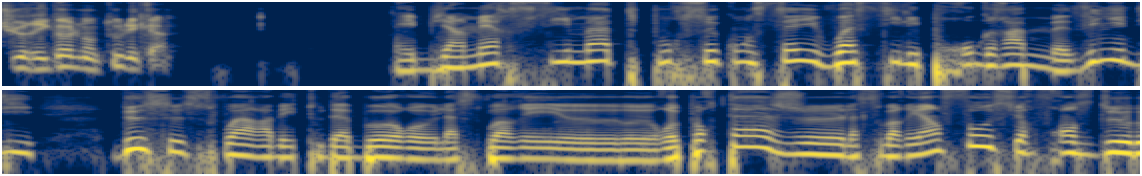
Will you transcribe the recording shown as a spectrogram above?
Tu rigoles dans tous les cas. Eh bien, merci Matt pour ce conseil. Voici les programmes inédits de ce soir avec tout d'abord euh, la soirée euh, reportage, euh, la soirée info sur France 2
